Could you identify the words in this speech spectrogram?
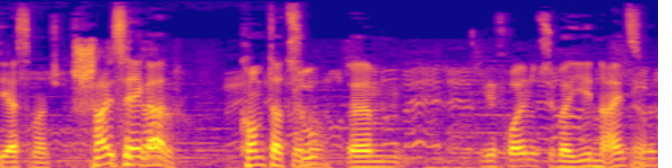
die erste Mannschaft. Scheißegal. Kommt dazu. Genau. Ähm, wir freuen uns über jeden Einzelnen.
